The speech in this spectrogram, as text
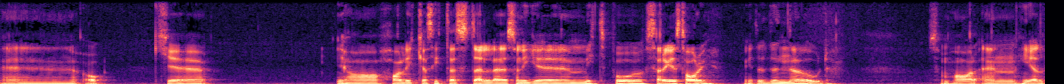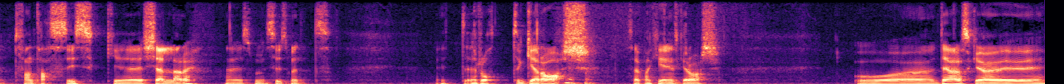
Eh, och eh, jag har lyckats hitta ett ställe som ligger mitt på Sergels torg. Det heter The Node. Som har en helt fantastisk eh, källare. Det som ser ut som ett, ett rått garage. Så här parkeringsgarage. Och där ska jag eh,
